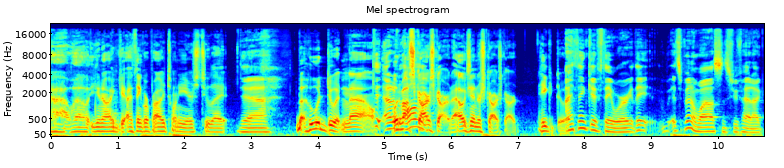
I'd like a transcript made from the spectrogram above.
ah, well, you know, I think we're probably 20 years too late. yeah. But who would do it now? Th- out of What about all the- Skarsgård? Alexander Skarsgård. He could do it. I think if they were they, it's been a while since we've had a,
